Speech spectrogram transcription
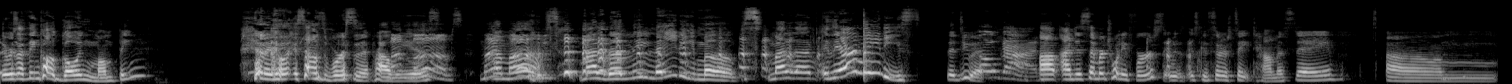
there was a thing called going mumping, and I know it sounds worse than it probably my is. mums, my, My mums, my lovely lady mums, my love, and there are ladies that do it. oh God. Um, on December 21st, it was it's considered St. Thomas Day. Um,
